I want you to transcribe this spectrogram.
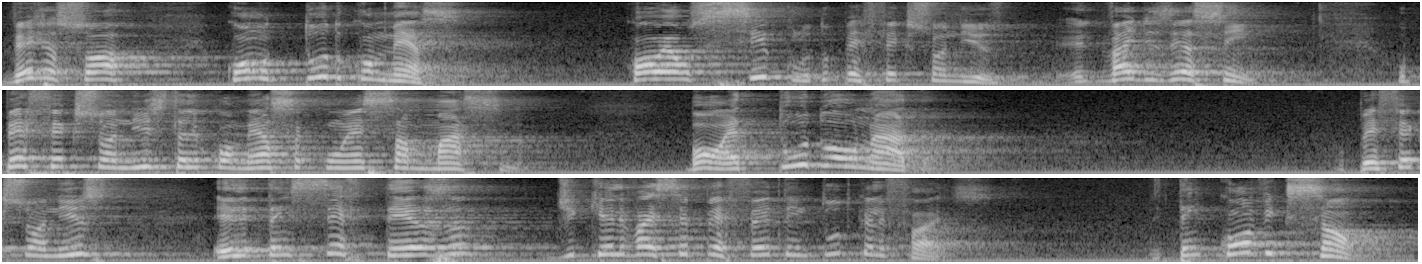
Veja só como tudo começa. Qual é o ciclo do perfeccionismo? Ele vai dizer assim: o perfeccionista ele começa com essa máxima. Bom, é tudo ou nada. O perfeccionista, ele tem certeza de que ele vai ser perfeito em tudo que ele faz. Ele tem convicção.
